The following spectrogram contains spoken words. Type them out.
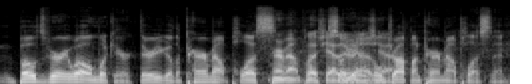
bodes very well. And look, Eric, there you go, the Paramount Plus. Paramount Plus, yeah, so yeah, is, it'll yeah. drop on Paramount Plus then.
